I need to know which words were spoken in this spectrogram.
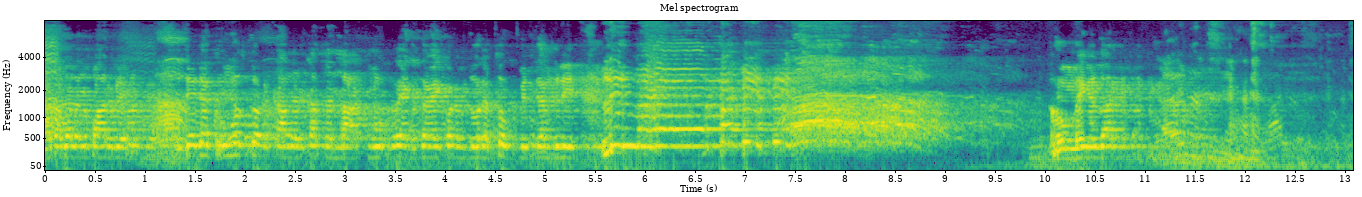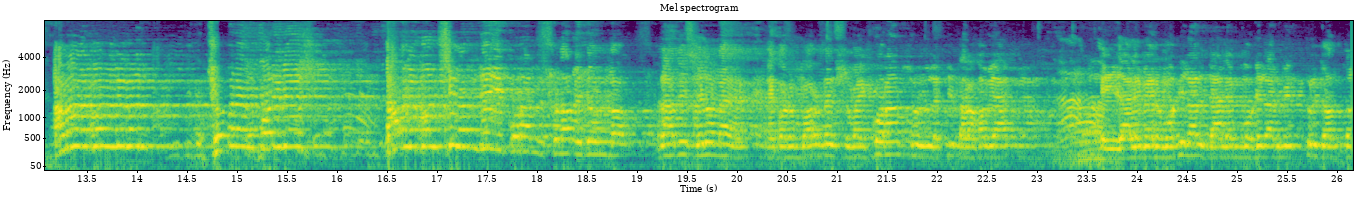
কথা বলেন, পারবে। যেটা ঘুমস্তর কানের কাছে লাখ মুখ, এক জায়গায় করে জোরে চোখ বিদ্যান দিলি লিল্লাহে তাকবীর। ঘুম ভেঙে যায় আমার বন্ধুগণ সুতরাং পরিবেশ, তাহলে বলছিলাম যে এই কোরআন জন্য রাজি ছিল না। এখন মরণের সময় কোরআন শুনলে কি তারা হবে আর? এই জালেমের মহিলার, জালেম মহিলার মৃত্যুর যন্ত্র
